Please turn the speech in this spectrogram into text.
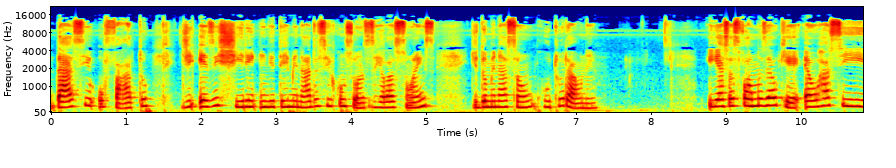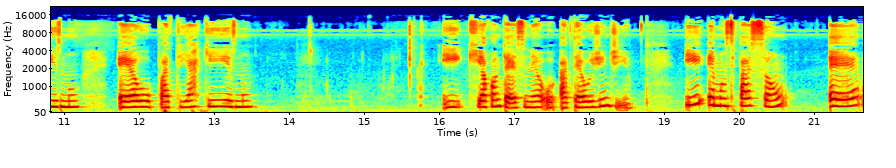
dá-se o fato de existirem em determinadas circunstâncias relações de dominação cultural, né? E essas formas é o que? É o racismo, é o patriarquismo, e que acontece, né, até hoje em dia. E emancipação é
